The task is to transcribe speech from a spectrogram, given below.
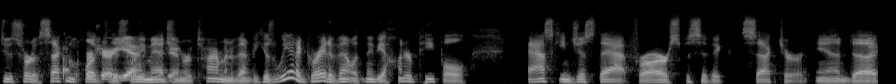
do sort of second oh, plug sure, for this yeah, reimagine yeah. retirement event because we had a great event with maybe hundred people asking just that for our specific sector, and uh,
